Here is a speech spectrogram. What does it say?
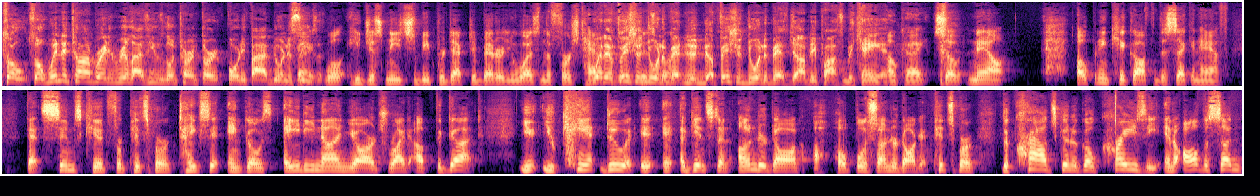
So, so when did Tom Brady realize he was going to turn 30, 45 during the Okay, season? Well, he just needs to be protected better than he was in the first half. Well, the officials doing the, best, the officials doing the best job they possibly can. Okay, so now opening kickoff of the second half, that Sims kid for Pittsburgh takes it and goes 89 yards right up the gut. You, you can't do it. It- it- against an underdog, a hopeless underdog at Pittsburgh. The crowd's going to go crazy, and all of a sudden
